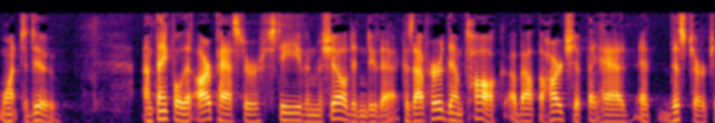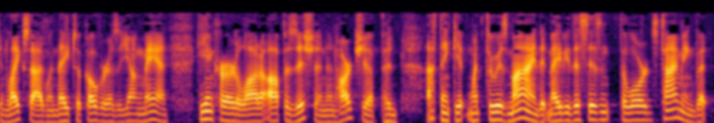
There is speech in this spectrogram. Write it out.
want to do. I'm thankful that our pastor, Steve and Michelle, didn't do that because I've heard them talk about the hardship they had at this church in Lakeside when they took over as a young man. He incurred a lot of opposition and hardship, and I think it went through his mind that maybe this isn't the Lord's timing, but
